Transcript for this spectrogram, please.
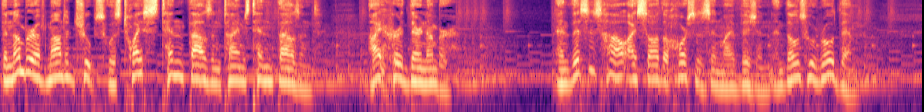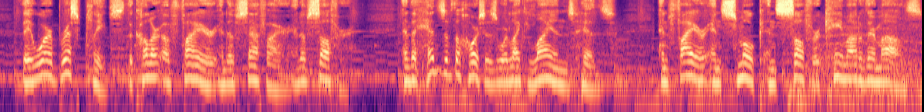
The number of mounted troops was twice ten thousand times ten thousand. I heard their number. And this is how I saw the horses in my vision, and those who rode them. They wore breastplates, the color of fire and of sapphire and of sulfur, and the heads of the horses were like lions' heads, and fire and smoke and sulfur came out of their mouths.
